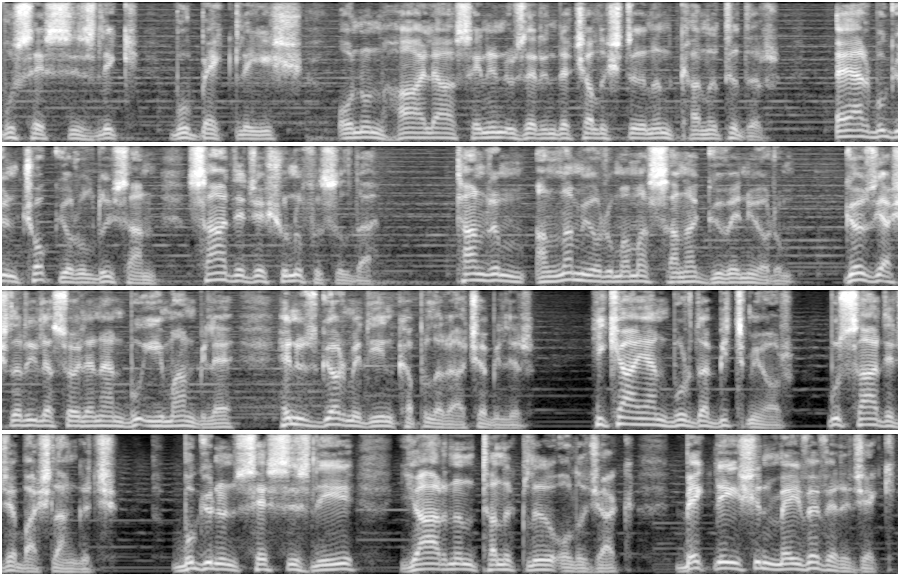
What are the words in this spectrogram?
Bu sessizlik, bu bekleyiş, onun hala senin üzerinde çalıştığının kanıtıdır. Eğer bugün çok yorulduysan sadece şunu fısılda. Tanrım anlamıyorum ama sana güveniyorum. Gözyaşlarıyla söylenen bu iman bile henüz görmediğin kapıları açabilir. Hikayen burada bitmiyor. Bu sadece başlangıç. Bugünün sessizliği yarının tanıklığı olacak. Bekleyişin meyve verecek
